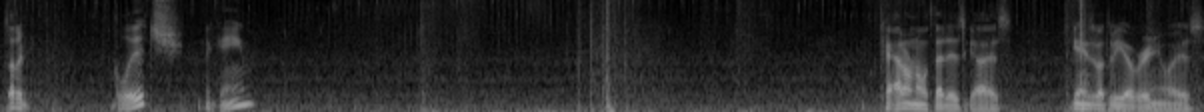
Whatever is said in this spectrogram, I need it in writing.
Is that a glitch in the game? Okay, I don't know what that is, guys. The game's about to be over anyways.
